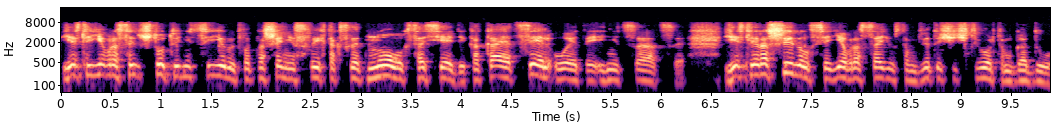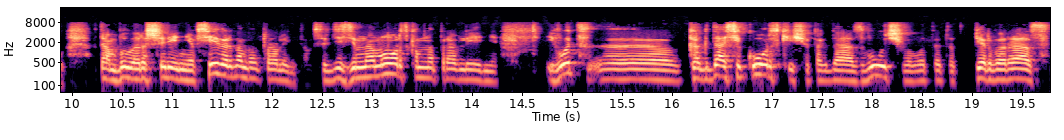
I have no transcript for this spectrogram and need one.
Если Евросоюз что-то инициирует в отношении своих, так сказать, новых соседей, какая цель у этой инициации? Если расширился Евросоюз там, в 2004 году, там было расширение в северном направлении, там, в средиземноморском направлении. И вот э, когда Сикорский Высоцкий еще тогда озвучивал вот этот первый раз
